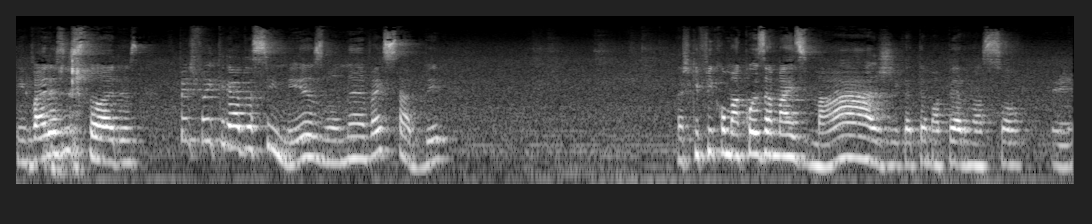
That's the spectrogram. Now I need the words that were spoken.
tem várias histórias. De repente foi criado assim mesmo, né? Vai saber. Acho que fica uma coisa mais mágica ter uma perna só. É.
